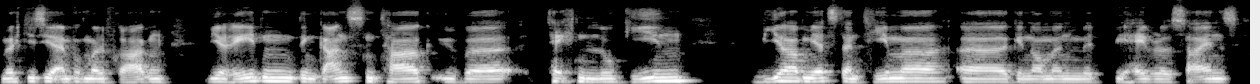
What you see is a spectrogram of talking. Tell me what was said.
möchte ich Sie einfach mal fragen, wir reden den ganzen Tag über Technologien. Wir haben jetzt ein Thema äh, genommen mit Behavioral Science,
